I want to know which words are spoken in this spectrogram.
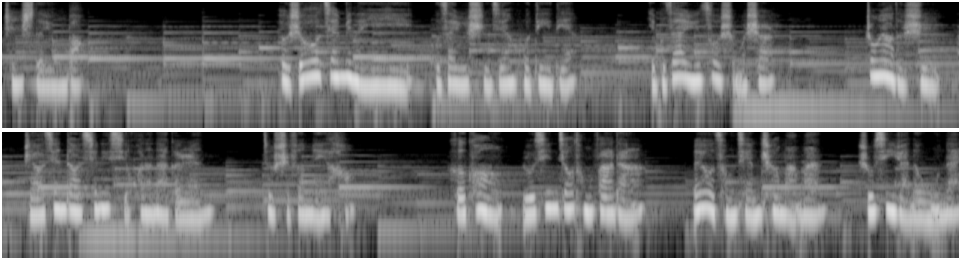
真实的拥抱。有时候见面的意义不在于时间或地点，也不在于做什么事儿，重要的是，只要见到心里喜欢的那个人，就十分美好。何况如今交通发达，没有从前车马慢、书信远的无奈。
